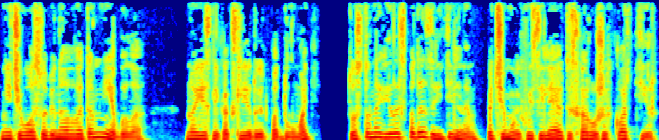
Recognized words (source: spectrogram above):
ничего особенного в этом не было, но если как следует подумать, то становилось подозрительным, почему их выселяют из хороших квартир.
